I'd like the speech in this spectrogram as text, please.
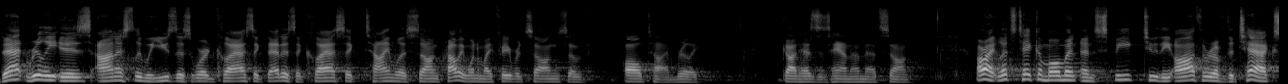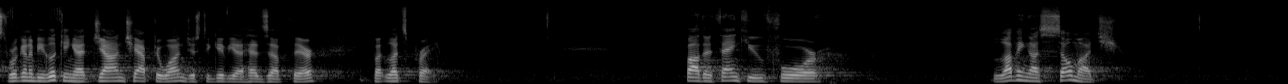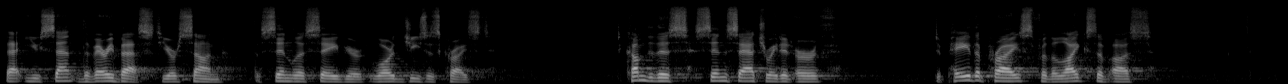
that really is, honestly, we use this word classic. That is a classic, timeless song, probably one of my favorite songs of all time, really. God has his hand on that song. All right, let's take a moment and speak to the author of the text. We're going to be looking at John chapter 1, just to give you a heads up there. But let's pray. Father, thank you for loving us so much that you sent the very best, your Son the sinless Savior, Lord Jesus Christ, to come to this sin saturated earth, to pay the price for the likes of us.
